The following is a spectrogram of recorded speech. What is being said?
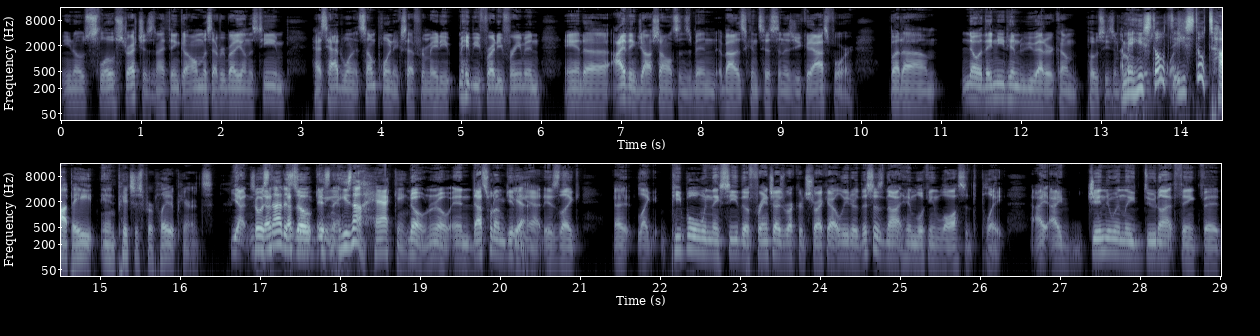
you know, slow stretches, and I think almost everybody on this team has had one at some point, except for maybe maybe Freddie Freeman, and uh, I think Josh Donaldson's been about as consistent as you could ask for. But um, no, they need him to be better come postseason. I mean, he's still no he's still top eight in pitches per plate appearance. yeah. So it's that- not as though he's not hacking. No, no, no, and that's what I'm getting Yeah. at is like, uh, like people when they see the franchise record strikeout leader, this is not him looking lost at the plate. I, I genuinely do not think that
